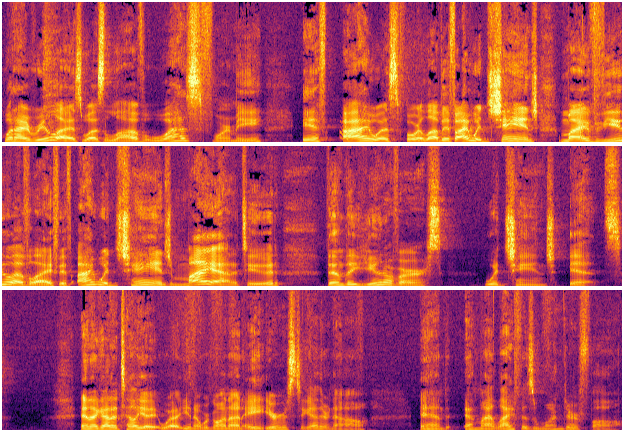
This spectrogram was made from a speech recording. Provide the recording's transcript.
what I realized was love was for me if I was for love, if I would change my view of life, if I would change my attitude, then the universe would change its. And I got to tell you, you know, we're going on eight years together now, and, and my life is wonderful.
